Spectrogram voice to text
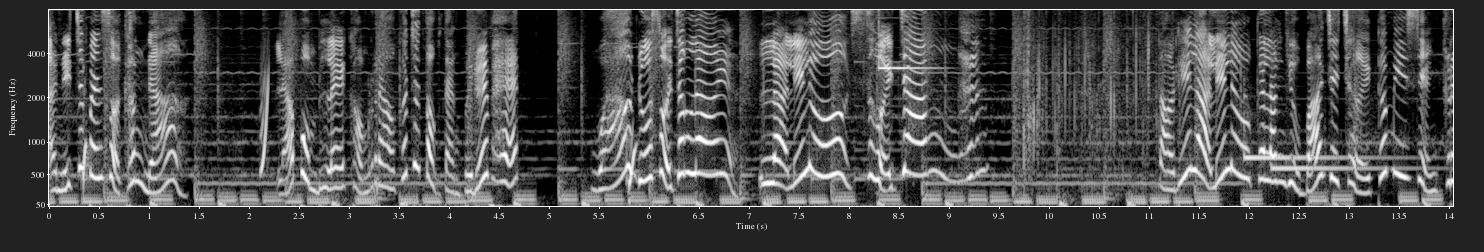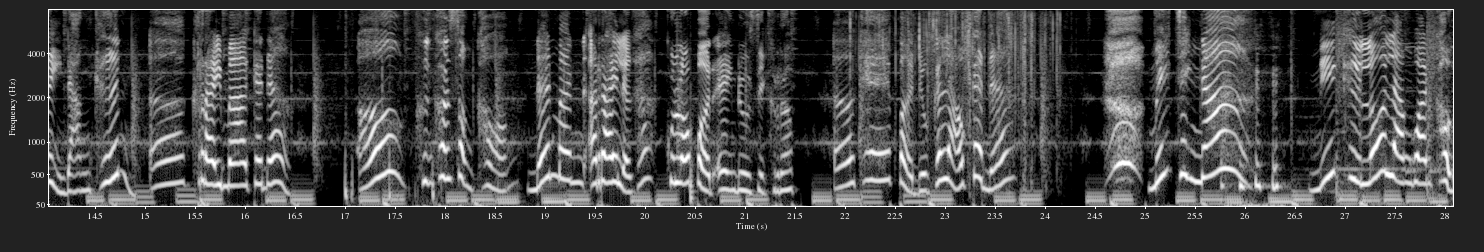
อันนี้จะเป็นส่วนข้างหน้า แล้วปุ่มเพลงของเราก็จะตกแต่งไปด้วยเพชร ว้าว ดูสวยจังเลยลาลิลูสวยจัง ตอนที่ลาลิลูกำลังอยู่บ้านเฉยๆ ก็มีเสียงกริ่งดังขึ้น เออ ใครมากันนะโอ้าวคุณคนส่งของนั่นมันอะไรเหรอคะ คุณลองเปิดเองดูสิครับ โอเค เปิดดูก็แล้วกันนะ ไม่จริงนะ นี่คือโล่รางวัลของ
